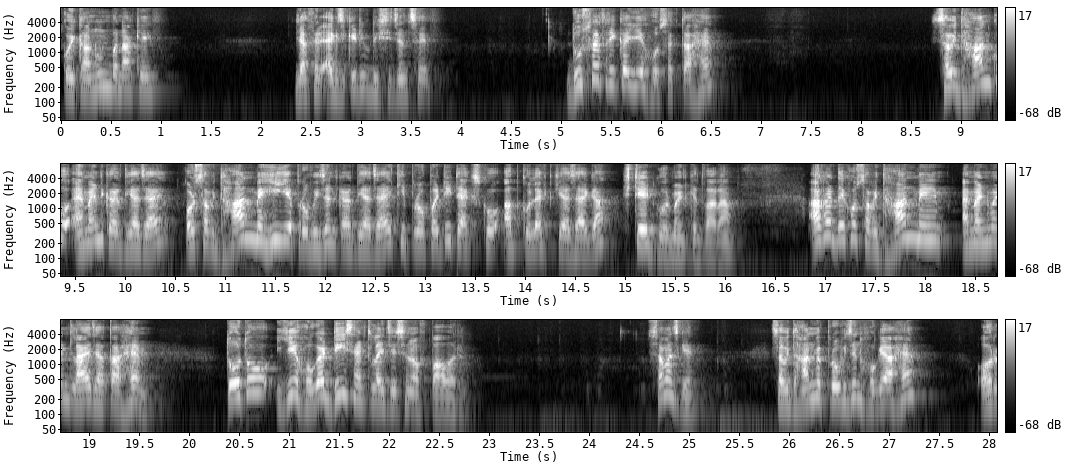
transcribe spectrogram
कोई कानून बना के या फिर एग्जीक्यूटिव डिसीज़न से। दूसरा तरीका ये हो सकता है संविधान को अमेंड कर दिया जाए और संविधान में ही ये प्रोविज़न कर दिया जाए कि प्रॉपर्टी टैक्स को अब कलेक्ट किया जाएगा स्टेट गवर्नमेंट के द्वारा। अगर देखो संविधान में अमेंडमेंट लाया जाता है तो तो ये होगा डिसेंट्रलाइजेशन ऑफ़ पावर समझ गए? संविधान में प्रोविज़न हो गया है और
